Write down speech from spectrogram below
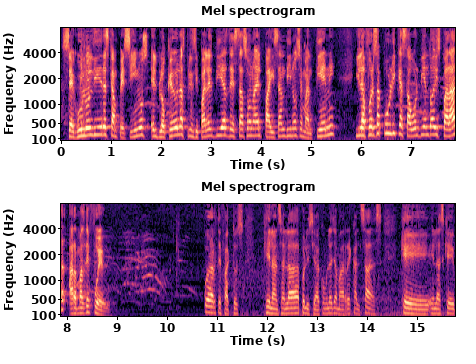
Según los líderes campesinos, el bloqueo de las principales vías de esta zona del país andino se mantiene y la fuerza pública está volviendo a disparar armas de fuego. Por artefactos que lanzan la policía como las llamadas recalzadas, que, en las que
